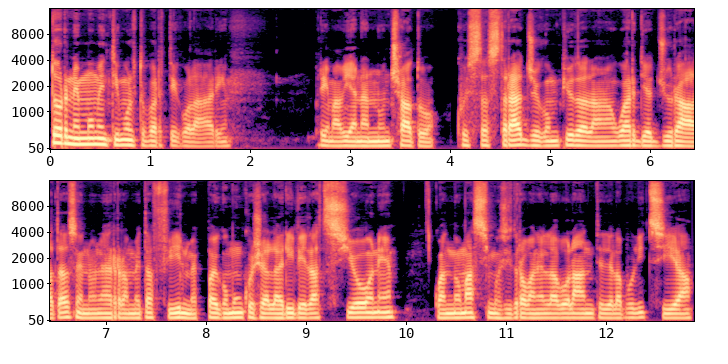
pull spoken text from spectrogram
torna in momenti molto particolari. Prima viene annunciato questa strage compiuta da una guardia giurata, se non erro a metà film, e poi comunque c'è la rivelazione quando Massimo si trova nella volante della polizia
